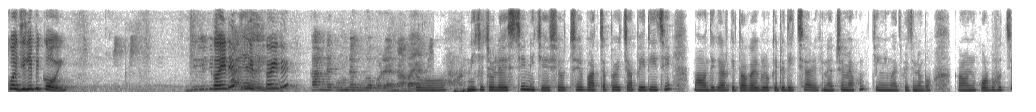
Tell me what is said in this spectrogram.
কই জিলিপি কই? কই রে জিলিপি কই রে? গুঁড়ো করে তো নিচে চলে এসেছি নিচে এসে হচ্ছে ভাত চাপায় চাপিয়ে দিয়েছি। মা ওদিকে আর কি তরকারিগুলো কেটে দিচ্ছে আর এখানে হচ্ছে আমি এখন চিংড়ি মাছ ভেজে নেব। কারণ করব হচ্ছে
